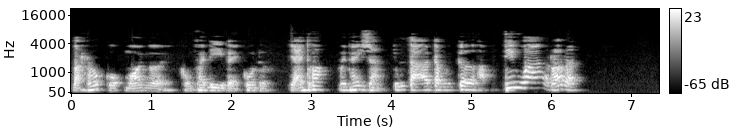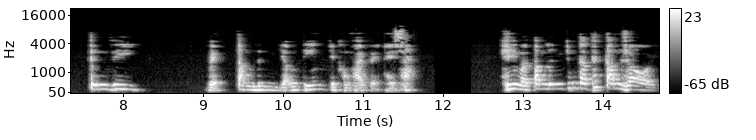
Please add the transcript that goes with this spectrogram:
Và rốt cuộc mọi người cũng phải đi về cô đường giải thoát mới thấy rằng chúng ta ở trong cơ học tiến hóa rõ rệt. Tinh vi về tâm linh dẫn tiến chứ không phải về thể xác. Khi mà tâm linh chúng ta thích tâm rồi,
